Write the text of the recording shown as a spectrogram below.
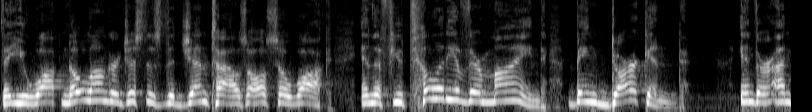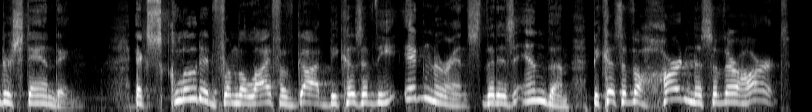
that you walk no longer just as the Gentiles also walk, in the futility of their mind, being darkened in their understanding." excluded from the life of God because of the ignorance that is in them, because of the hardness of their heart.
